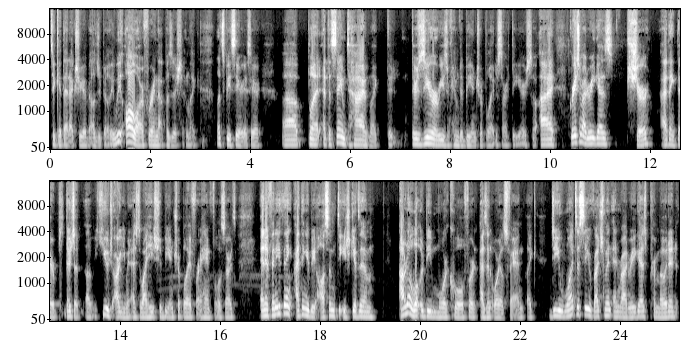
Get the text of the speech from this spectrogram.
to get that extra year of eligibility. We all are if we're in that position. Like, let's be serious here. Uh, but at the same time, like there, there's zero reason for him to be in AAA to start the year. So I Grayson Rodriguez, sure. I think there there's a, a, huge argument as to why he should be in AAA for a handful of starts. And if anything, I think it'd be awesome to each give them. I don't know what would be more cool for as an Orioles fan. Like, do you want to see Rutschman and Rodriguez promoted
